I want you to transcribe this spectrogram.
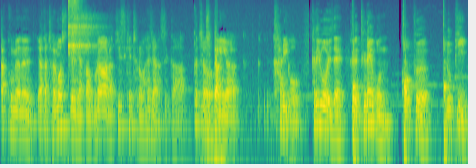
딱 보면은 약간 젊었을 때는 약간 우라라 키스케처럼 하지 않았을까 그쵸. 지팡이가 칼이고 그리고 이제 그 드래곤, 거프, 루피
